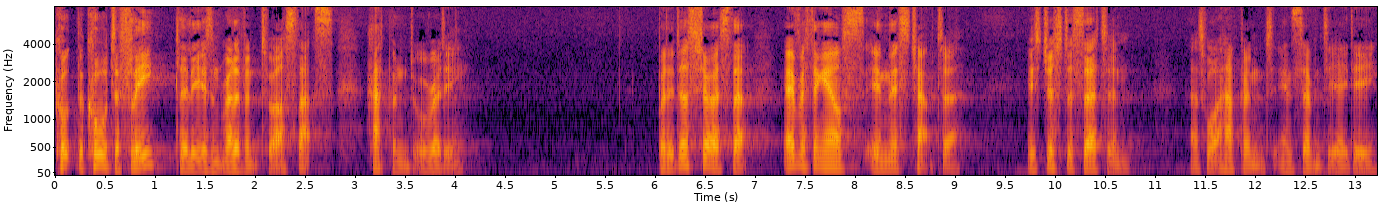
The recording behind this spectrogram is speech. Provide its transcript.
The call to flee clearly isn't relevant to us, that's happened already. But it does show us that everything else in this chapter is just as certain as what happened in 70 AD.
